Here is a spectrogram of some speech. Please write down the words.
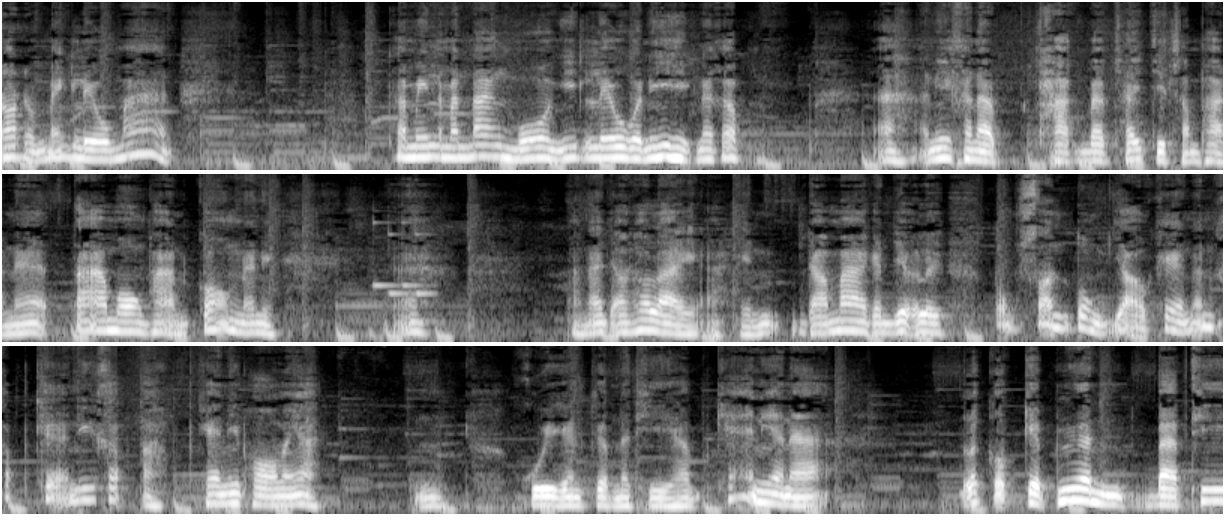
น็อตแม่งเร็วมาก ถ้ามินมันนั่งโมอย่างนี้เร็วกว่านี้อีกนะครับอะอันนี้ขนาดถักแบบใช้จิตสัมผัสนะฮะตามองผ่านกล้องนะนี่อะอันนั้นจะเอาเท่าไหร่อะเห็นดราม่ากันเยอะเลย ต้องสั้นต้องยาวแค่นั้นครับ แค่นี้ครับอะแค่นี้พอไหมอะอืม คุยกันเกือบนาทีครับ แค่เนี้ยนะ แล้วก็เก็บเงื่อนแบบที่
